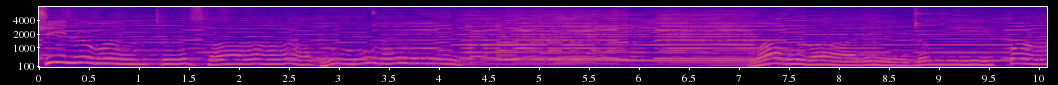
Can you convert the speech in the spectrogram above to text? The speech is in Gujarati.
શીલવંત સાધુને વારે વારે નમી પાનબાઈ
